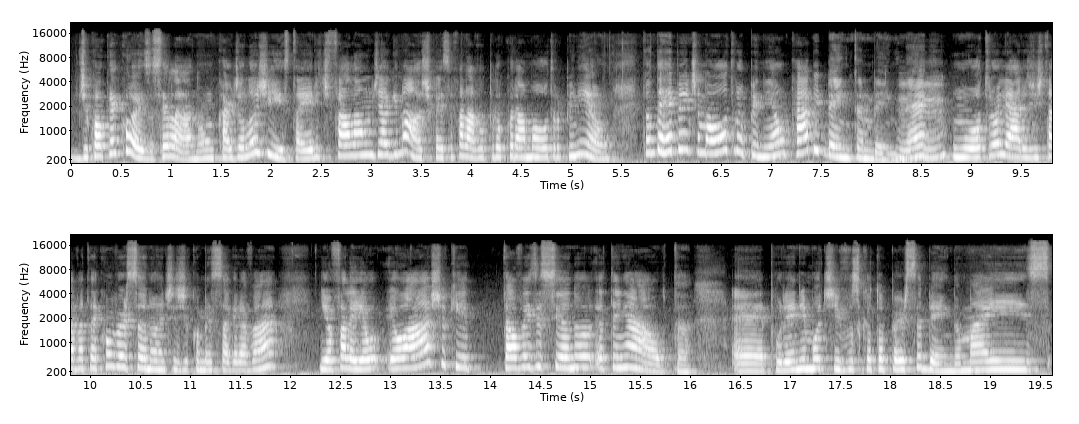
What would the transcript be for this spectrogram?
de qualquer coisa, sei lá, num cardiologista, aí ele te fala um diagnóstico, aí você fala, ah, vou procurar uma outra opinião. Então, de repente, uma outra opinião cabe bem também, né? Um outro olhar. A gente estava até conversando antes de começar a gravar, e eu falei, eu, eu acho que talvez esse ano eu tenha alta. É, por N motivos que eu tô percebendo, mas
